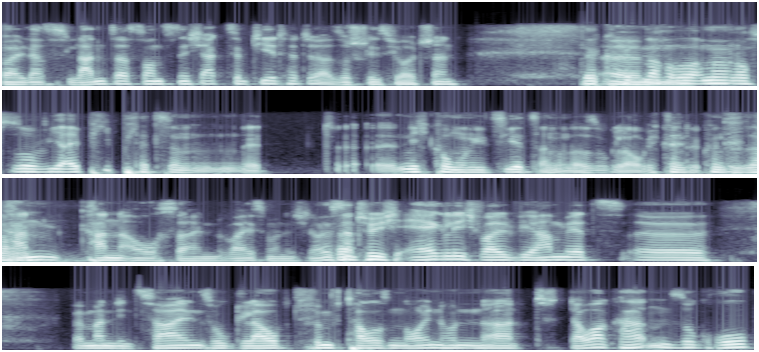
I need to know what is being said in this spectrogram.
weil das Land das sonst nicht akzeptiert hätte, also Schleswig-Holstein. Da könnten ähm, aber immer noch so VIP-Plätze mit äh, nicht kommuniziert sein oder so, glaube ich, könnte, könnte sein. Kann, kann auch sein, weiß man nicht. Das ist ja. natürlich ärgerlich, weil wir haben jetzt, äh, wenn man den Zahlen so glaubt, 5900 Dauerkarten so grob.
